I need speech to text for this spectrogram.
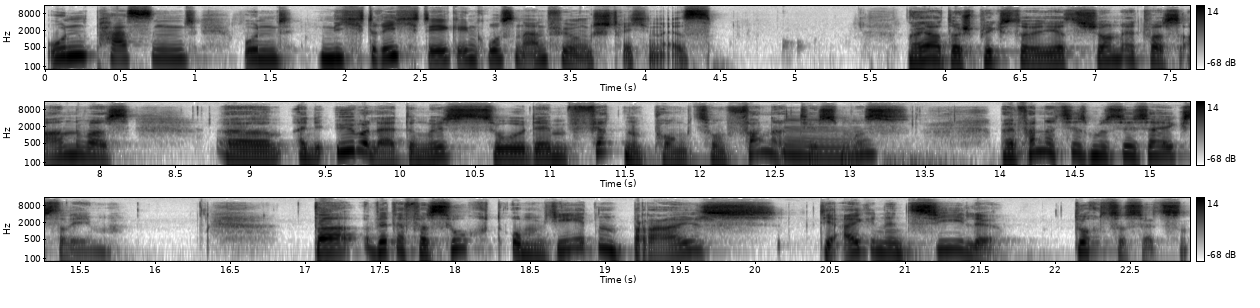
unpassend und nicht richtig in großen Anführungsstrichen ist. Naja, da sprichst du jetzt schon etwas an, was äh, eine Überleitung ist zu dem vierten Punkt, zum Fanatismus. Mhm. Beim Fanatismus ist er extrem. Da wird er versucht, um jeden Preis die eigenen Ziele durchzusetzen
